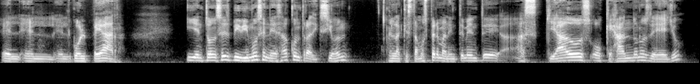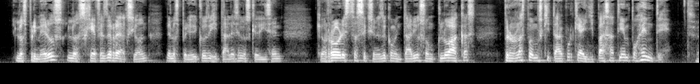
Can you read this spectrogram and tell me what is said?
el, el- el golpear. Y entonces vivimos en esa contradicción en la que estamos permanentemente asqueados o quejándonos de ello. Los primeros, los jefes de redacción de los periódicos digitales en los que dicen que horror estas secciones de comentarios son cloacas, pero no las podemos quitar porque allí pasa tiempo gente, Sí.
